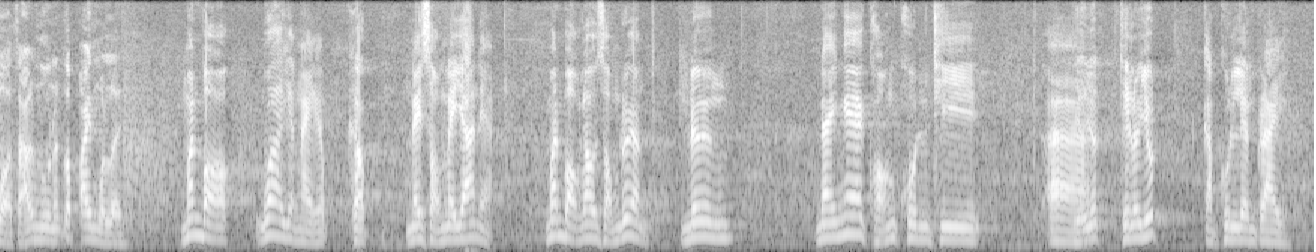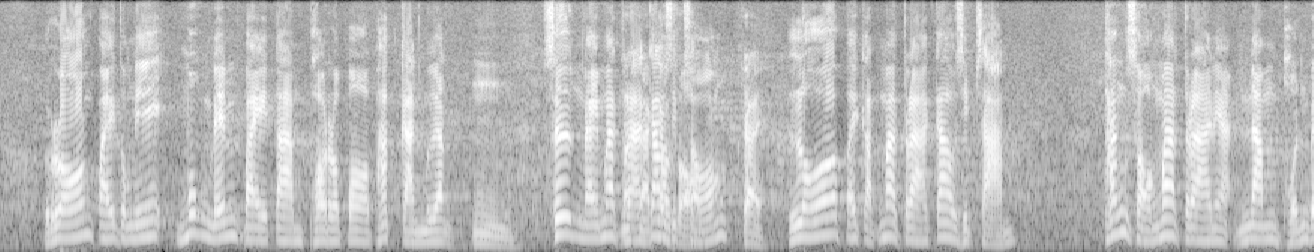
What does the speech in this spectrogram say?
บอกสารรัฐธรรมนูญนั้นก็ไปหมดเลย มันบอกว่ายังไงครับ ครับ ในสองนัยยะเนี่ย มันบอกเราสองเรื่องหนึ่งในแง่ของคุณทีอ่าธีรยุทธ์ ธีรยุทธ์กับคุณเลืองไกรร้องไปตรงนี้มุ่งเน้นไปตามพรปพักการเมือง อืม ซึ่งในมาตรา มาตรา92ใช่92ล้อไปกับมาตรา 93 ทั้งสองมาตราเนี่ยนำผลไป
